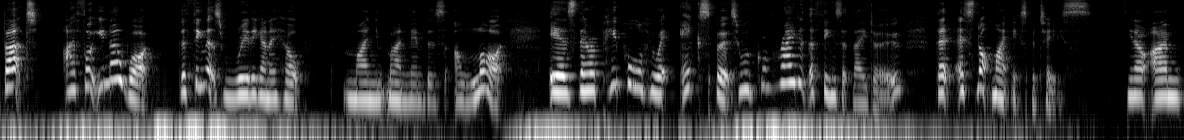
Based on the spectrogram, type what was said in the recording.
But I thought, you know what, the thing that's really going to help my my members a lot is there are people who are experts who are great at the things that they do that it's not my expertise you know i'm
